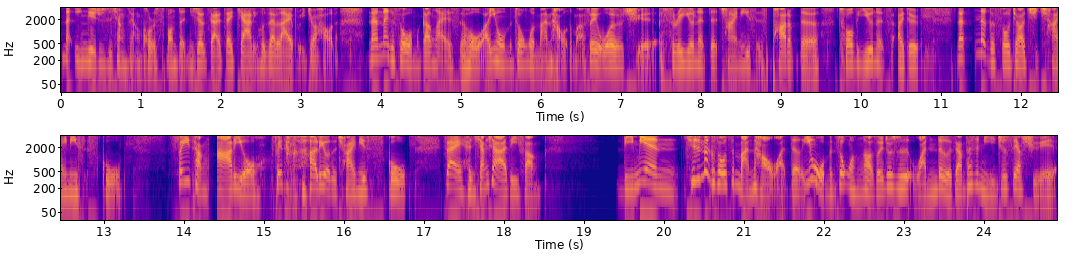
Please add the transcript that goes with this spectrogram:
那音乐就是像这样 correspondent，你就在在家里或在 library 就好了。那那个时候我们刚来的时候啊，因为我们中文蛮好的嘛，所以我有学 three unit 的 Chinese is part of the twelve units I do。那那个时候就要去 Chinese school，非常阿六，非常阿六的 Chinese school，在很乡下的地方。里面其实那个时候是蛮好玩的，因为我们中文很好，所以就是玩乐这样。但是你就是要学，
